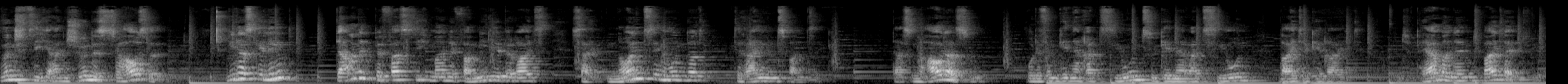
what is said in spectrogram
wünscht sich ein schönes Zuhause. Wie das gelingt, damit befasst sich meine Familie bereits seit 1923. Das Know-how dazu wurde von Generation zu Generation weitergereicht und permanent weiterentwickelt.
